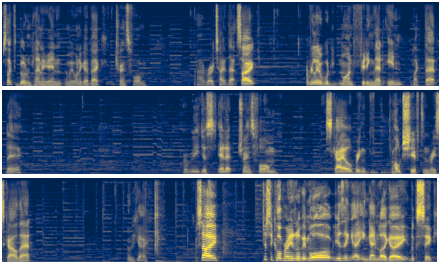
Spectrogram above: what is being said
select the building plan again, and we want to go back, transform, uh, rotate that. So, I really wouldn't mind fitting that in, like that, there. Probably just edit, transform, scale, bring, hold shift and rescale that. There we go. So, just incorporating a little bit more, using a in-game logo, looks sick,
